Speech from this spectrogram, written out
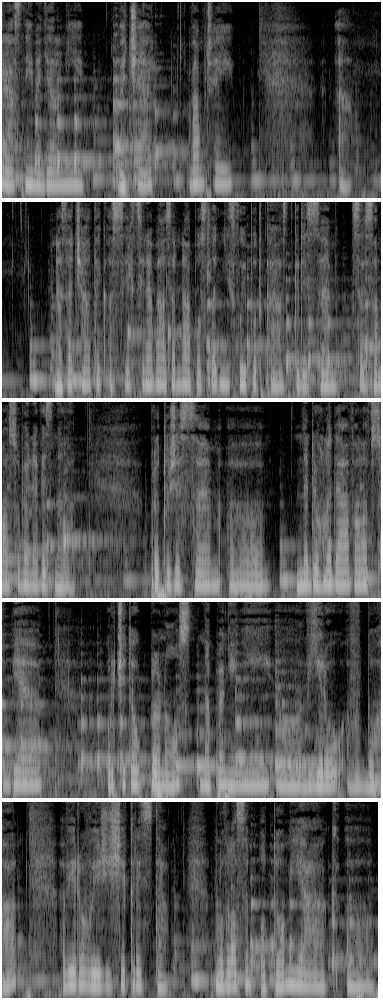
Krásný nedělní večer vám přeji. Na začátek asi chci navázat na poslední svůj podcast, kdy jsem se sama sobě nevyznala, protože jsem uh, nedohledávala v sobě určitou plnost naplnění uh, vírou v Boha a vírou v Ježíše Krista. Mluvila jsem o tom, jak uh,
